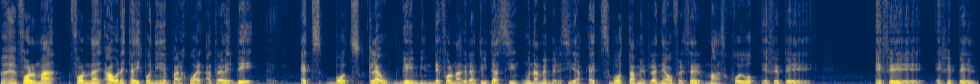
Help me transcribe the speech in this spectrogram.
Eh, forma, Fortnite ahora está disponible para jugar a través de Xbox Cloud Gaming de forma gratuita sin una membresía. Xbox también planea ofrecer más juegos FP, F, FP,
